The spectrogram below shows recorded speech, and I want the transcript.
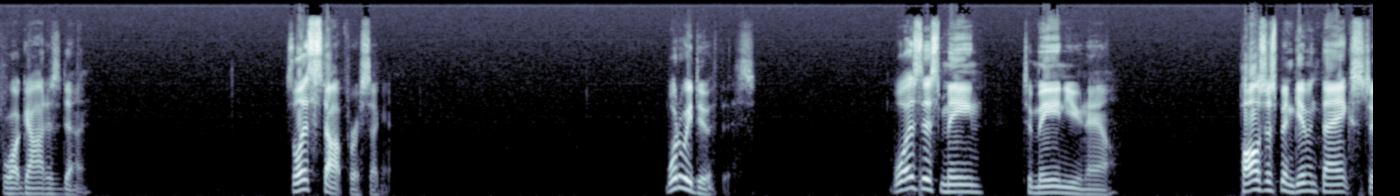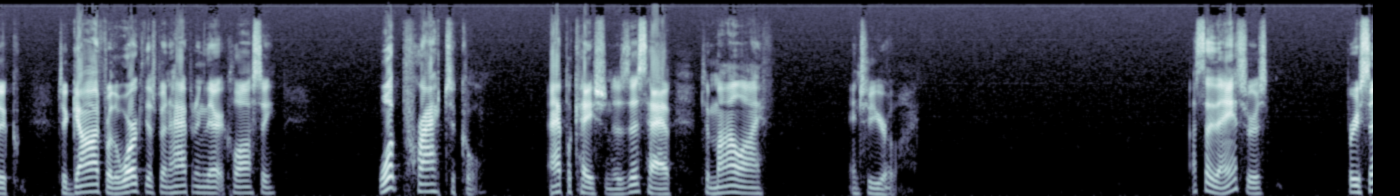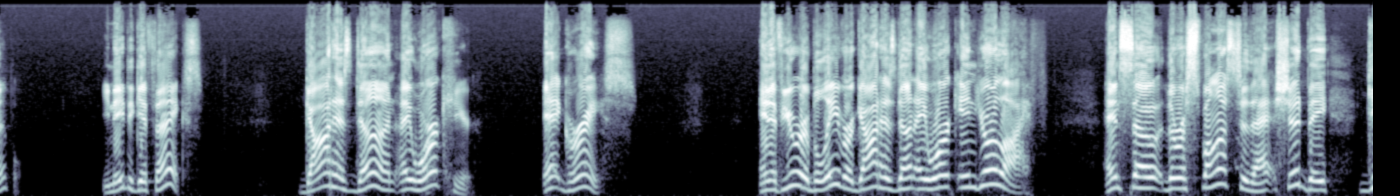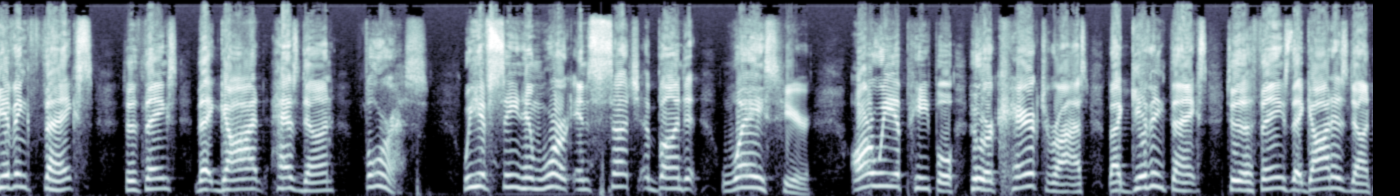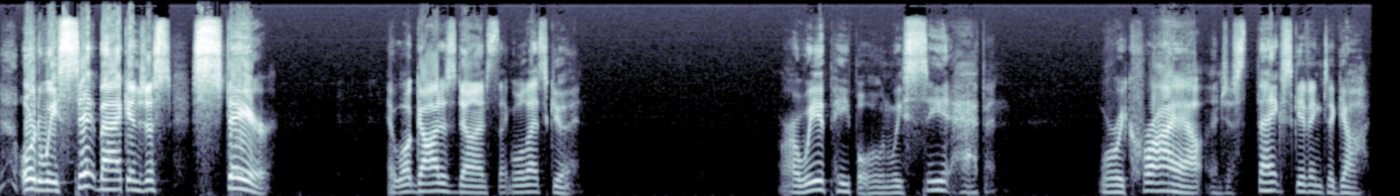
for what God has done. So let's stop for a second. What do we do with this? What does this mean to me and you now? Paul's just been giving thanks to, to God for the work that's been happening there at Colossae. What practical application does this have to my life and to your life? I say the answer is pretty simple. You need to give thanks. God has done a work here at grace. And if you're a believer, God has done a work in your life. And so the response to that should be giving thanks to the things that God has done for us. We have seen Him work in such abundant ways here. Are we a people who are characterized by giving thanks to the things that God has done, or do we sit back and just stare at what God has done think, well, that's good? Or are we a people who, when we see it happen, where we cry out and just thanksgiving to God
